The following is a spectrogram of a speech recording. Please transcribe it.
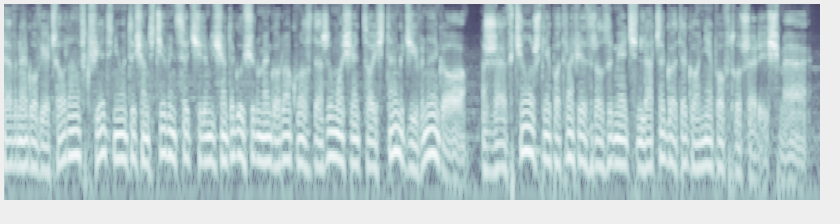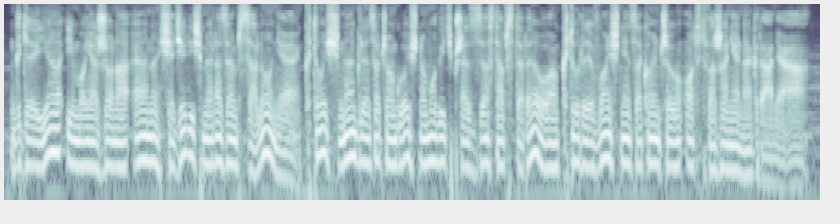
Pewnego wieczora w kwietniu 1977 roku zdarzyło się coś tak dziwnego, że wciąż nie potrafię zrozumieć, dlaczego tego nie powtórzyliśmy. Gdy ja i moja żona Ann siedzieliśmy razem w salonie, ktoś nagle zaczął głośno mówić przez zestaw stereo, który właśnie zakończył odtwarzanie nagrania.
